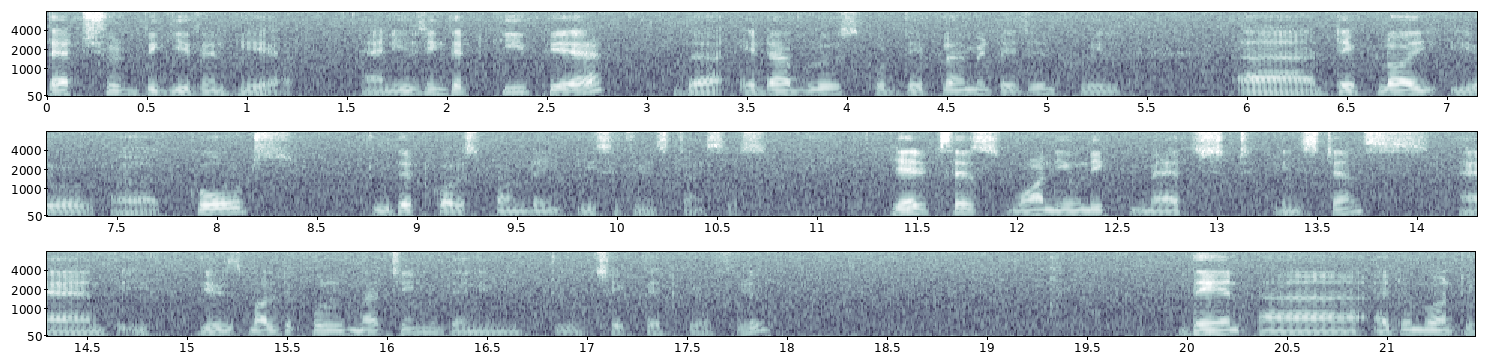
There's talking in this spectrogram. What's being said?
that should be given here. And using that key pair the AWS code deployment agent will uh, deploy your uh, codes to that corresponding EC2 instances. Here it says one unique matched instance and if there is multiple matching then you need to check that carefully then uh, I don't want to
